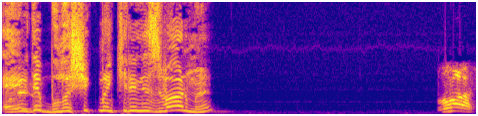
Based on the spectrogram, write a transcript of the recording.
evde bulaşık makineniz var mı? Var.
